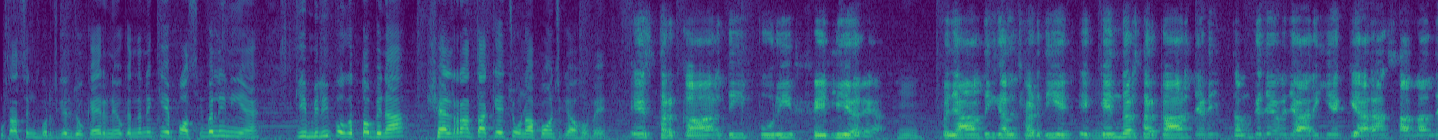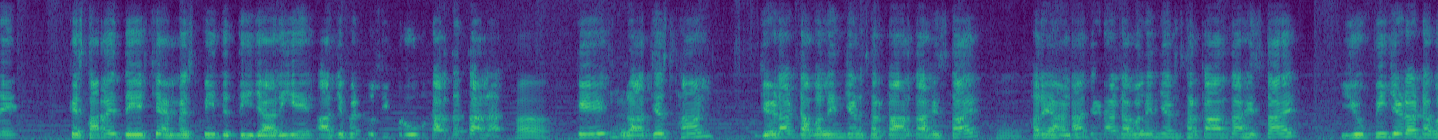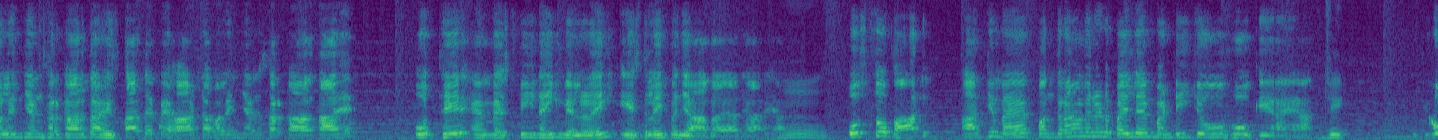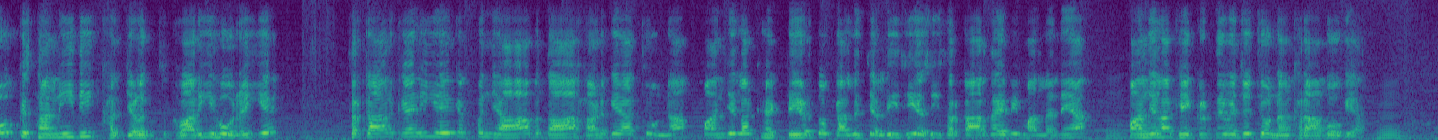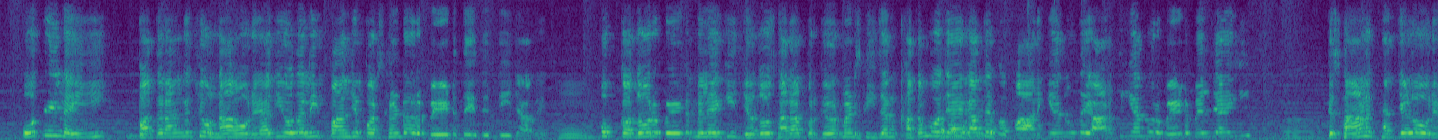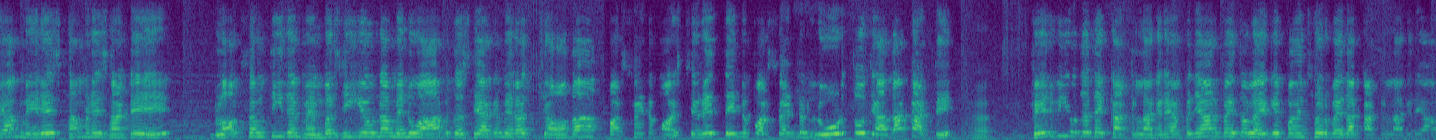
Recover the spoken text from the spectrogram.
ਬੂਟਾ ਸਿੰਘ ਬੁਰਜਗਿਲ ਜੋ ਕਹਿ ਰਹੇ ਨੇ ਉਹ ਕਹਿੰਦੇ ਨੇ ਕਿ ਇਹ ਪੋਸੀਬਲ ਹੀ ਨਹੀਂ ਹੈ ਕਿ ਮਿਲੀ ਭੁਗਤ ਤੋਂ ਬਿਨਾ ਸ਼ੈਲਰਾਂ ਤੱਕ ਇਹ ਝੋਨਾ ਪਹੁੰਚ ਗਿਆ ਹੋਵੇ। ਇਹ ਸਰਕਾਰ ਦੀ ਪੂਰੀ ਫੇਲਿਅਰ ਆ। ਪੰਜਾਬ ਦੀ ਗੱਲ ਛੱਡ ਦਈਏ ਇਹ ਕੇਂਦਰ ਸਰਕਾਰ ਜਿਹੜੀ ਦਮਗਜੇ ਵਜਾ ਰਹੀ ਹੈ 11 ਸਾਲਾਂ ਦੇ ਕਿ ਸਾਰੇ ਦੇਸ਼ 'ਚ ਐਮਐਸਪੀ ਦਿੱਤੀ ਜਾ ਰਹੀ ਹੈ। ਅੱਜ ਫਿਰ ਤੁਸੀਂ ਪ੍ਰੂਵ ਕਰ ਦਿੱਤਾ ਨਾ ਹਾਂ। ਕਿ ਰਾਜਸਥਾਨ ਜਿਹੜਾ ਡਬਲ ਇੰਜਨ ਸਰਕਾਰ ਦਾ ਹਿੱਸਾ ਹੂੰ ਹਰਿਆਣਾ ਜਿਹੜਾ ਡਬਲ ਇੰਜਨ ਸਰਕਾਰ ਦਾ ਹਿੱਸਾ ਹੈ ਯੂਪੀ ਜਿਹੜਾ ਡਬਲ ਇੰਜਨ ਸਰਕਾਰ ਦਾ ਹਿੱਸਾ ਤੇ ਬਿਹਾਰ ਡਬਲ ਇੰਜਨ ਸਰਕਾਰ ਦਾ ਹੈ ਉੱਥੇ ਐਮਐਸਪੀ ਨਹੀਂ ਮਿਲ ਰਹੀ ਇਸ ਲਈ ਪੰਜਾਬ ਆਇਆ ਜਾ ਰਿਹਾ। ਉਸ ਤੋਂ ਬਾਅਦ ਅੱਜ ਮੈਂ 15 ਮਿੰਟ ਪਹਿਲੇ ਮੰਡੀ ਚੋਂ ਹੋ ਕੇ ਆਇਆ। ਜੀ। ਜੋ ਕਿਸਾਨੀ ਦੀ ਖੱਜਲ ਖੁਆਰੀ ਹੋ ਰਹੀ ਹੈ ਸਰਕਾਰ ਕਹਿ ਰਹੀ ਹੈ ਕਿ ਪੰਜਾਬ ਦਾ ਹੜ ਗਿਆ ਝੋਨਾ 5 ਲੱਖ ਹੈਕਟੇਅਰ ਤੋਂ ਗੱਲ ਚੱਲੀ ਸੀ ਅਸੀਂ ਸਰਕਾਰ ਦਾ ਇਹ ਵੀ ਮੰਨ ਲੈਂਦੇ ਆ 5 ਲੱਖ ਏਕੜ ਦੇ ਵਿੱਚ ਝੋਨਾ ਖਰਾਬ ਹੋ ਗਿਆ। ਉਹਦੇ ਲਈ ਬਦਰੰਗ ਝੋਨਾ ਹੋ ਰਿਹਾ ਜੀ ਉਹਦੇ ਲਈ 5% ਰਿਬੇਟ ਦੇ ਦਿੱਤੀ ਜਾਵੇ। ਉਹ ਕਦੋਂ ਰਿਬੇਟ ਮਿਲੇਗੀ? ਜਦੋਂ ਸਾਰਾ ਪ੍ਰੋਕਿਉਰਮੈਂਟ ਸੀਜ਼ਨ ਖਤਮ ਹੋ ਜਾਏਗਾ ਤੇ। ਵਪਾਰੀਆਂ ਨੂੰ ਤੇ ਆੜਤੀਆਂ ਨੂੰ ਰਿਬੇਟ ਮਿਲ ਜਾਏਗੀ। ਕਿਸਾਨ ਖੱਜਲ ਹੋ ਰਿਹਾ। ਮੇਰੇ ਸਾਹਮਣੇ ਸਾਡੇ ਬਲਾਕ ਸੰਮਤੀ ਦੇ ਮੈਂਬਰ ਸੀਗੇ। ਉਹਨਾਂ ਮੈਨੂੰ ਆਪ ਦੱਸਿਆ ਕਿ ਮੇਰਾ 14% ਮੋਇਸਚਰ ਹੈ 3% ਲੋਡ ਤੋਂ ਜ਼ਿਆਦਾ ਘੱਟ ਹਾਂ। ਫਿਰ ਵੀ ਉਹਦੇ ਤੇ ਕੱਟ ਲੱਗ ਰਿਹਾ। 50 ਰੁਪਏ ਤੋਂ ਲੈ ਕੇ 500 ਰੁਪਏ ਦਾ ਕੱਟ ਲੱਗ ਰਿਹਾ।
